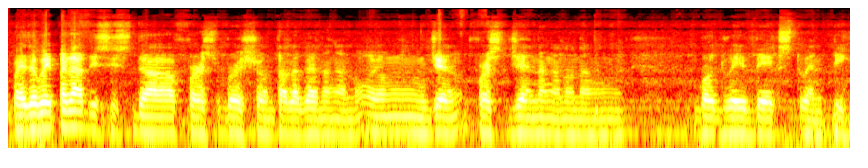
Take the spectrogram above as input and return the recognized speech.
By the way pala, this is the first version talaga ng ano, yung gen, first gen ng ano ng Broadway VX20.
